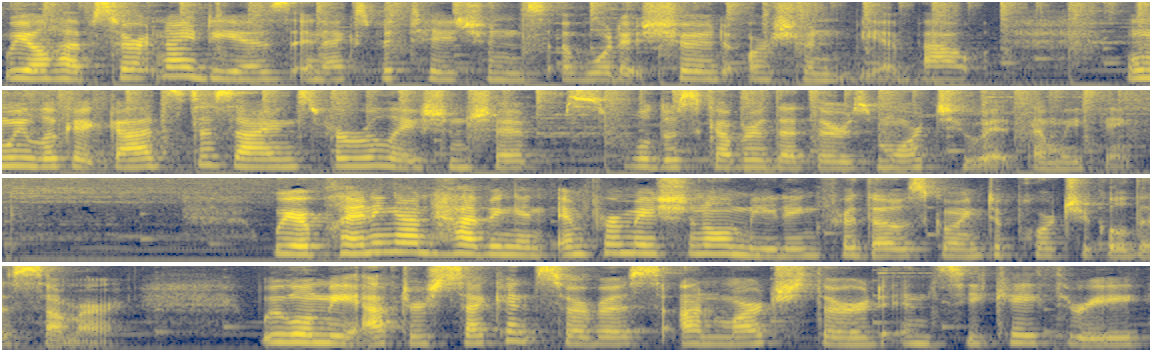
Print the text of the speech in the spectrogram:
we all have certain ideas and expectations of what it should or shouldn't be about. When we look at God's designs for relationships, we'll discover that there's more to it than we think. We are planning on having an informational meeting for those going to Portugal this summer. We will meet after second service on March 3rd in CK3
